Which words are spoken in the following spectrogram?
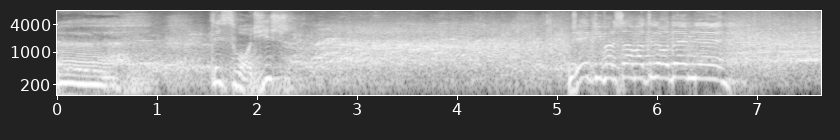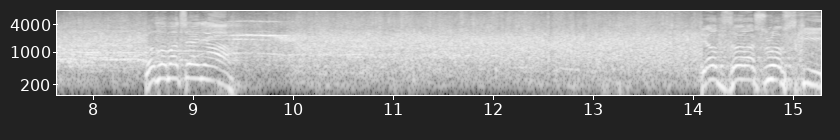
e, ty słodzisz? Dzięki Warszawa, tyle ode mnie. Do zobaczenia. Piotr Zola Szulowski.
